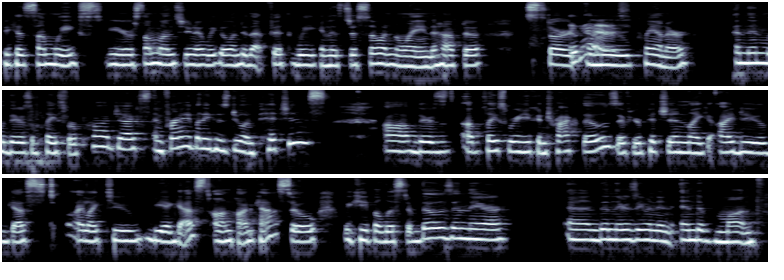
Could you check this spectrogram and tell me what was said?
because some weeks, you know, some months, you know, we go into that fifth week and it's just so annoying to have to start a new planner. And then there's a place for projects. And for anybody who's doing pitches, uh, there's a place where you can track those. If you're pitching, like I do guest, I like to be a guest on podcasts. So we keep a list of those in there. And then there's even an end of month.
